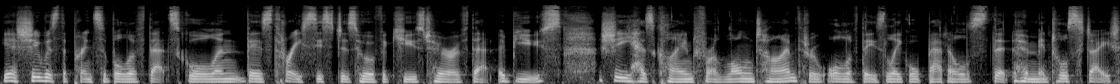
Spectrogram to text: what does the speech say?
Yeah, she was the principal of that school, and there's three sisters who have accused her of that abuse. She has claimed for a long time through all of these legal battles that her mental state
